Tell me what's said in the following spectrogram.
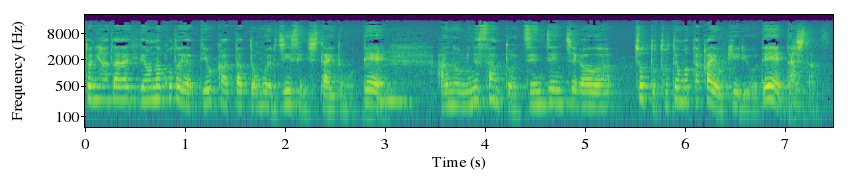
当に働いていろんなことをやってよかったって思える人生にしたいと思って、あの皆さんとは全然違うちょっととても高いお給料で出したんです、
